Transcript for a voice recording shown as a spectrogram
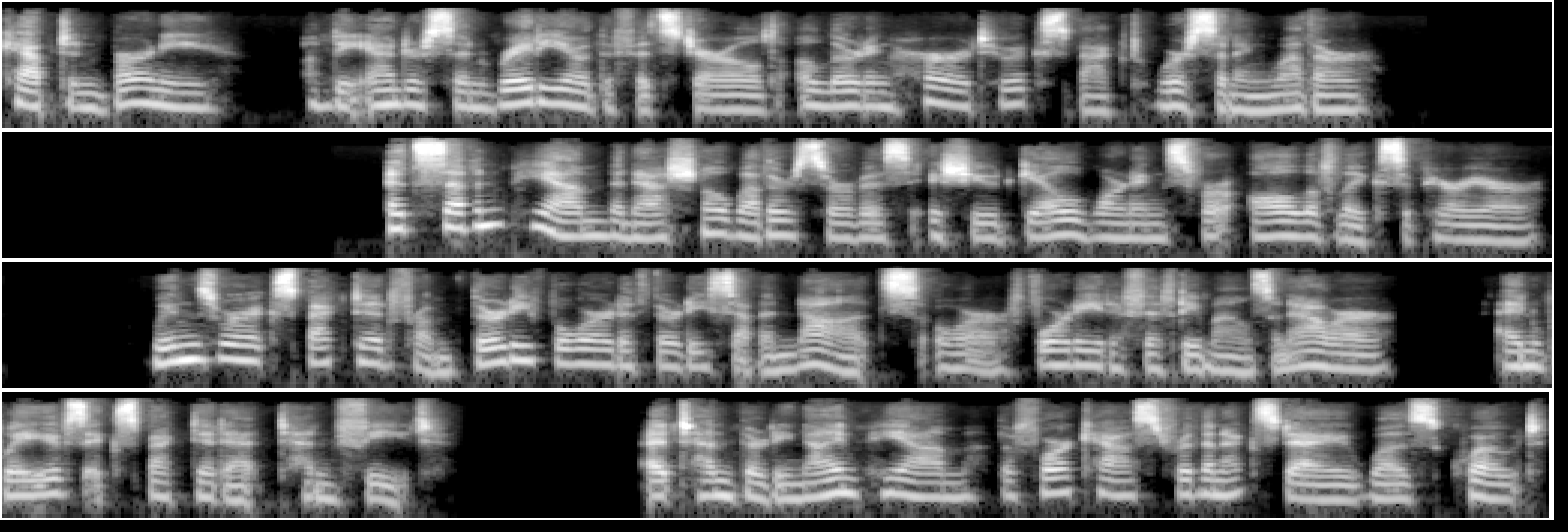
Captain Bernie of the Anderson radioed the Fitzgerald, alerting her to expect worsening weather. At 7 p.m., the National Weather Service issued gale warnings for all of Lake Superior. Winds were expected from 34 to 37 knots, or 40 to 50 miles an hour, and waves expected at 10 feet. At 10:39 p.m., the forecast for the next day was, quote,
